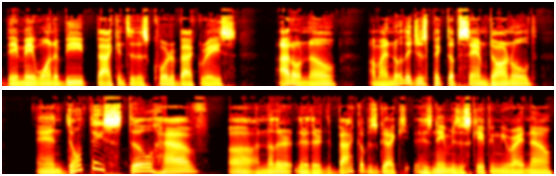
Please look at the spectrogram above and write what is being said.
they may want to be back into this quarterback race. I don't know. Um, I know they just picked up Sam Darnold, and don't they still have uh, another? Their their backup is good. His name is escaping me right now.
